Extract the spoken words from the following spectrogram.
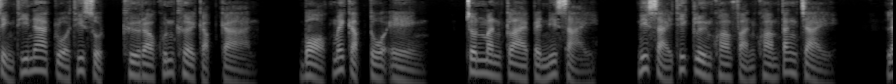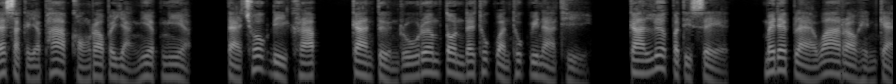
สิ่งที่น่ากลัวที่สุดคือเราคุ้นเคยกับการ บอกไม่กับตัวเอง จนมันกลายเป็นนิสัย นิสัยที่กลืนความฝันความตั้งใจ และศักยภาพของเราไปอย่างเงียบๆ แต่โชคดีครับ การตื่นรู้เริ่มต้นได้ทุกวันทุกวินาที การเลือกปฏิเสธ ไม่ได้แปลว่าเราเห็นแก่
